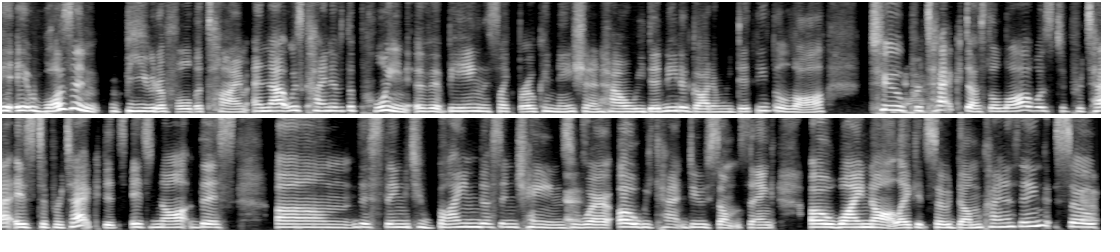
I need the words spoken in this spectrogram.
it, it wasn't beautiful the time. And that was kind of the point of it being this like broken nation and how we did need a God and we did need the law to protect us. The law was to protect is to protect. It's it's not this um this thing to bind us in chains yes. where oh we can't do something oh why not like it's so dumb kind of thing so yeah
